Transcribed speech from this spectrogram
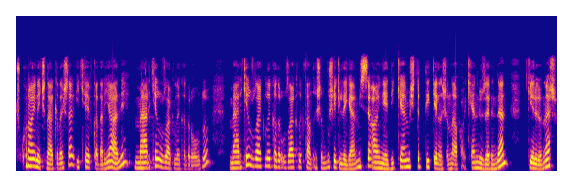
Çukur aynı için arkadaşlar 2F kadar yani merkez uzaklığı kadar oldu. Merkez uzaklığı kadar uzaklıktan ışın bu şekilde gelmişse aynaya dik gelmiştir. Dik gelen ışın ne yapar? Kendi üzerinden geri döner.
